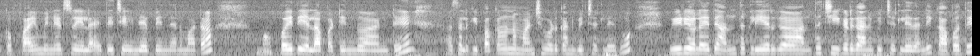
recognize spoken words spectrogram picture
ఒక ఫైవ్ మినిట్స్లో ఇలా అయితే చేంజ్ అయిపోయింది అనమాట మబ్బు అయితే ఎలా పట్టిందో అంటే అసలుకి పక్కన ఉన్న మంచి కూడా కనిపించట్లేదు. వీడియోలో అయితే అంత క్లియర్గా అంత చీకటిగా అనిపించట్లేదండి. కాకపోతే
